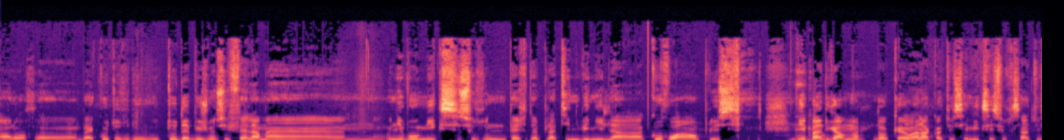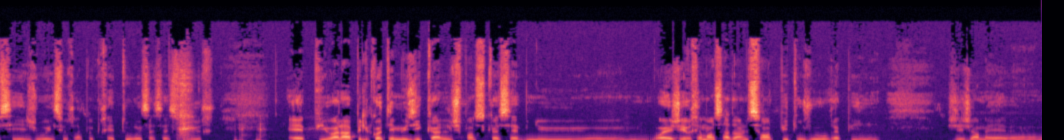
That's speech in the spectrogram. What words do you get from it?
Alors, euh, bah écoute, au tout, début, je me suis fait la main au niveau mix sur une paire de platines vinyle à courroie en plus, des bas de gamme. Donc mhm. voilà, quand tu sais mixer sur ça, tu sais jouer sur à peu près tout, ça c'est sûr. Et puis voilà, puis le côté musical, je pense que c'est venu. Euh, ouais, j'ai vraiment ça dans le sang depuis toujours. Et puis j'ai jamais. Euh,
